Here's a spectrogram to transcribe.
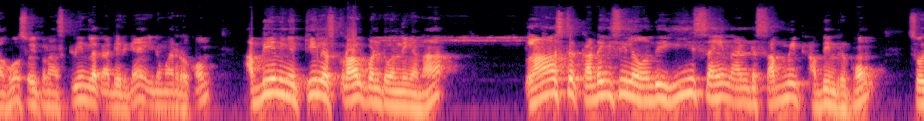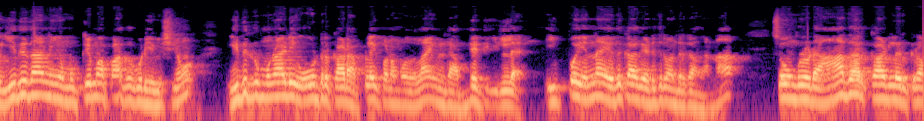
ஆகும். ஸோ இப்போ நான் ஸ்க்ரீனில் காட்டியிருக்கேன் இது மாதிரி இருக்கும். அப்படியே நீங்கள் கீழே ஸ்க்ரால் பண்ணிட்டு வந்தீங்கன்னா லாஸ்ட் கடைசியில் வந்து இ சைன் அண்ட் சப்மிட் அப்படின்னு இருக்கும். ஸோ இதுதான் நீங்கள் முக்கியமாக பார்க்கக்கூடிய விஷயம். இதுக்கு முன்னாடி ஓட்டர் கார்டு அப்ளை பண்ணும்போதெல்லாம் இந்த அப்டேட் இல்லை. இப்போ என்ன எதுக்காக எடுத்துகிட்டு வந்திருக்காங்கன்னா ஸோ உங்களோட ஆதார் கார்டில் இருக்கிற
